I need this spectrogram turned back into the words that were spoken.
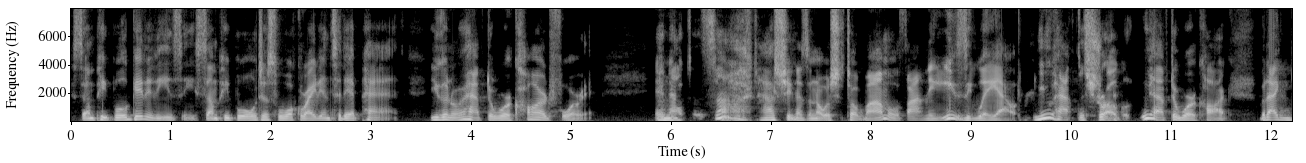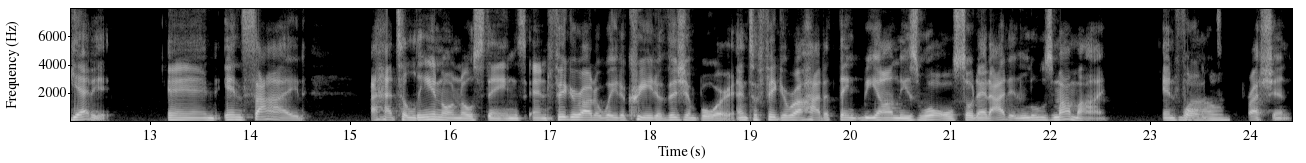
Some people will get it easy. Some people will just walk right into their path. You're gonna have to work hard for it. And I just, ah, now she doesn't know what she's talking about. I'm gonna find the easy way out. You have to struggle. You have to work hard. But I get it. And inside, I had to lean on those things and figure out a way to create a vision board and to figure out how to think beyond these walls so that I didn't lose my mind and fall Wow. into depression.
